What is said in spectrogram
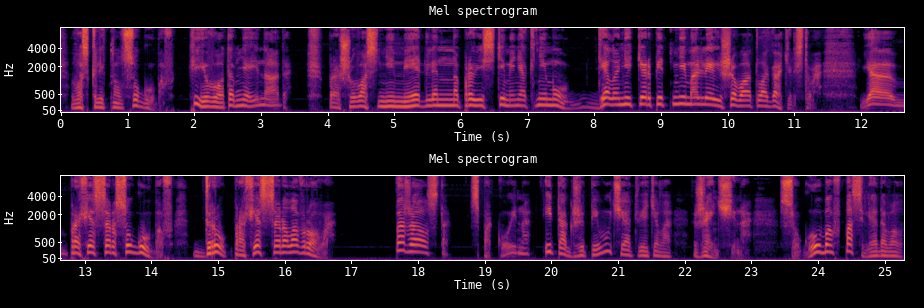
— воскликнул Сугубов. «Его-то мне и надо. Прошу вас немедленно провести меня к нему, Дело не терпит ни малейшего отлагательства. Я профессор Сугубов, друг профессора Лаврова. Пожалуйста, спокойно и так же певуче ответила женщина. Сугубов последовал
